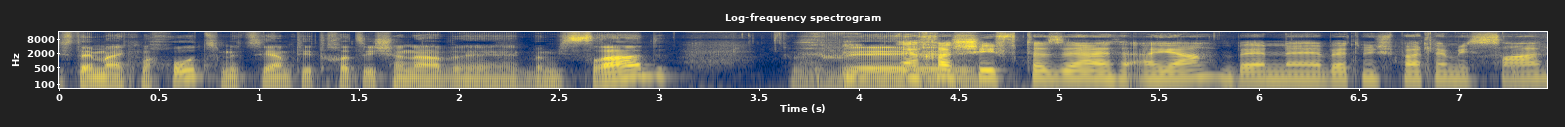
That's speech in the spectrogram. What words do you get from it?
הסתיימה ההתמחות, סיימתי את חצי שנה במשרד. ו... איך ה shift הזה היה בין אה, בית משפט למשרד?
